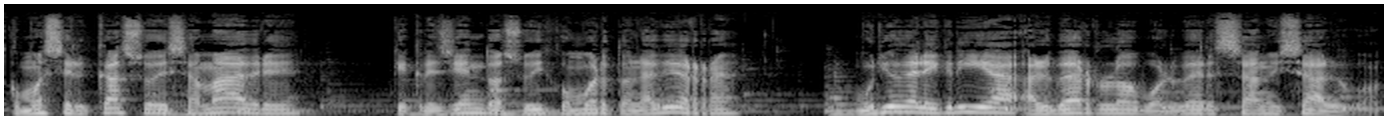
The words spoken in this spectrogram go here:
como es el caso de esa madre que creyendo a su hijo muerto en la guerra, murió de alegría al verlo volver sano y salvo.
